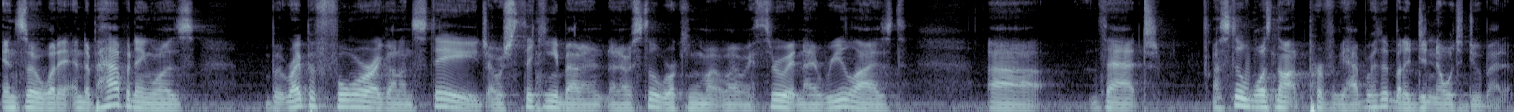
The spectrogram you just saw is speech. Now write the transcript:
and so what ended up happening was, but right before I got on stage, I was thinking about it, and I was still working my, my way through it, and I realized uh, that I still was not perfectly happy with it, but I didn't know what to do about it.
